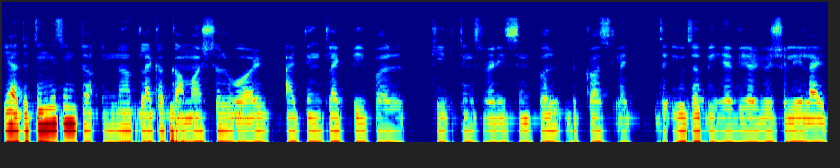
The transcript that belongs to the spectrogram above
Yeah, the thing is in, ter- in a, like a commercial world, I think like people keep things very simple because like the user behavior usually like,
